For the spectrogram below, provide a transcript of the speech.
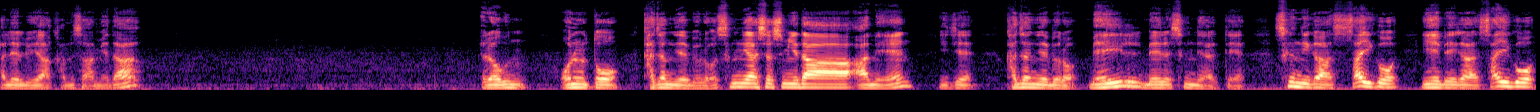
할렐루야 감사합니다 여러분 오늘 또 가정 예배로 승리하셨습니다 아멘 이제 가정 예배로 매일매일 승리할 때 승리가 쌓이고 예배가 쌓이고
